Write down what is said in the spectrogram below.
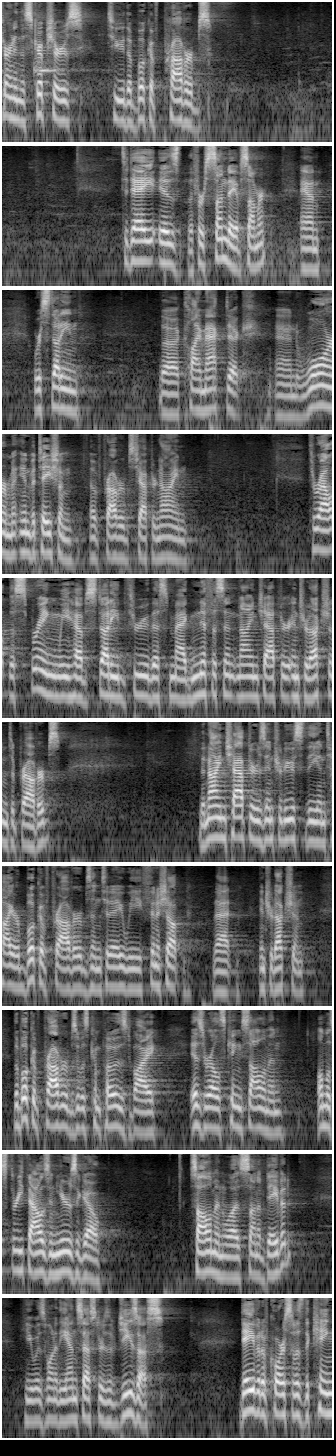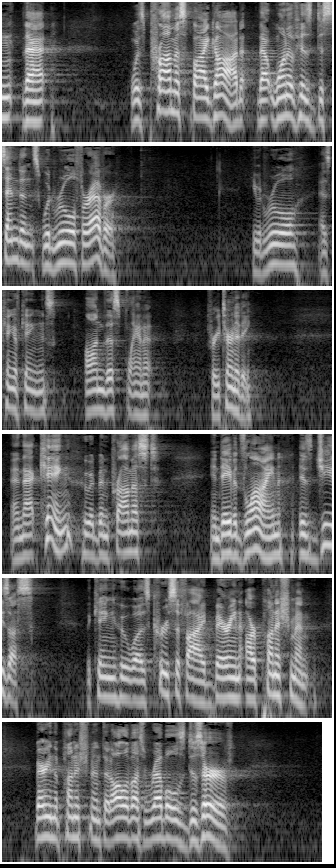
turn in the scriptures to the book of Proverbs. Today is the first Sunday of summer, and we're studying the climactic and warm invitation of Proverbs chapter 9. Throughout the spring, we have studied through this magnificent nine chapter introduction to Proverbs. The nine chapters introduce the entire book of Proverbs, and today we finish up that introduction. The book of Proverbs was composed by Israel's King Solomon almost 3,000 years ago. Solomon was son of David, he was one of the ancestors of Jesus. David, of course, was the king that was promised by God that one of his descendants would rule forever. He would rule as King of Kings on this planet for eternity. And that king who had been promised in David's line is Jesus, the king who was crucified, bearing our punishment, bearing the punishment that all of us rebels deserve.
